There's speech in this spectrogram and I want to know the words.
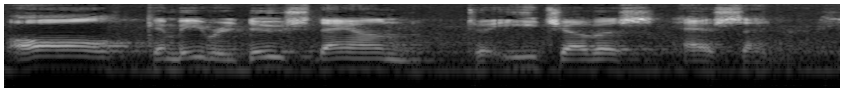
All can be reduced down to each of us as sinners.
